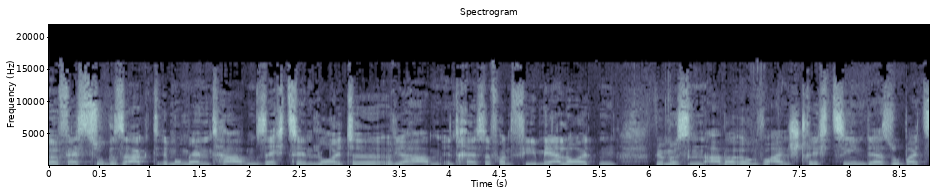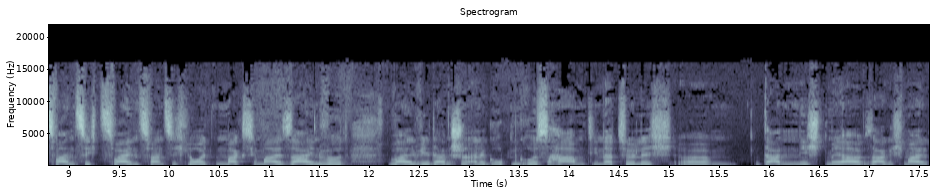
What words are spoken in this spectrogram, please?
Äh, fest zugesagt, im Moment haben 16 Leute. Wir haben Interesse von viel mehr Leuten. Wir müssen aber irgendwo einen Strich ziehen, der so bei 20, 22 Leuten maximal sein wird, weil wir dann schon eine Gruppengröße haben, die natürlich ähm, dann nicht mehr, sage ich mal,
